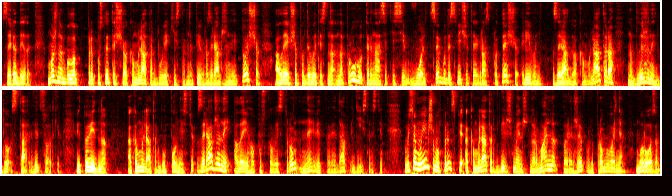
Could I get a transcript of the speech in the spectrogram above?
зарядили. Можна було б припустити, що акумулятор був якийсь там напіврозряджений тощо, але якщо подивитись на напругу 13,7 вольт, це буде свідчити якраз про те, що рівень заряду акумулятора наближений до 100%. Відповідно, Акумулятор був повністю заряджений, але його пусковий струм не відповідав дійсності. В усьому іншому, в принципі, акумулятор більш-менш нормально пережив випробування морозом.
